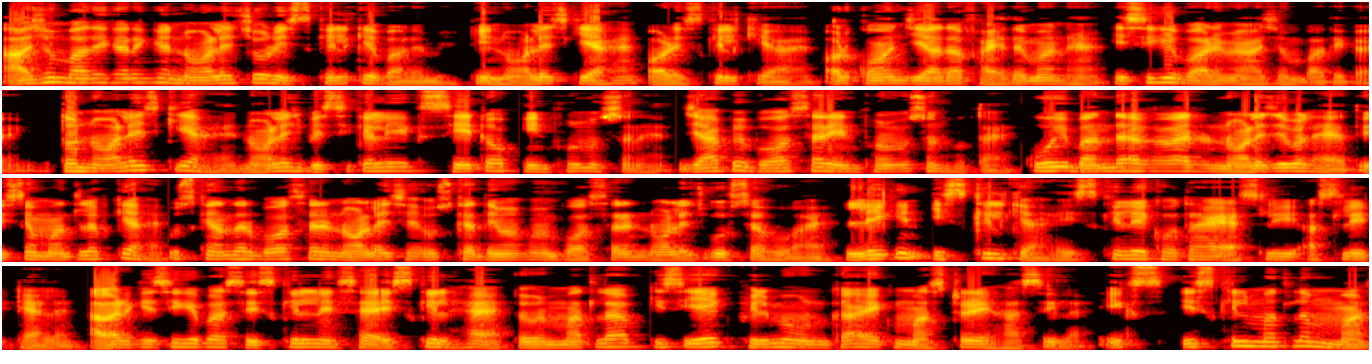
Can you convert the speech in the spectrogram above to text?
आज हम बातें करेंगे नॉलेज और स्किल के बारे में, कि नॉलेज क्या है और स्किल क्या है, और कौन ज़्यादा फ़ायदेमंद है, इसी के बारे में आज हम बातें करेंगे। तो नॉलेज क्या है? नॉलेज बेसिकली एक सेट ऑफ़ इन्फॉर्मेशन है, जहाँ पे बहुत सारे इन्फॉर्मेशन होता है। कोई बंदा अगर नॉलेजेबल है तो इसका मतलब क्या है? उसके अंदर बहुत सारे नॉलेज है, उसका दिमाग में बहुत सारे नॉलेज घुसा हुआ है। लेकिन स्किल क्या है? स्किल एक होता है असली असली टैलेंट अगर किसी के पास स्किलनेस है स्किल है तो मतलब किसी एक फ़ील्ड में उनका एक मास्टरी हासिल है। स्किल मतलब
